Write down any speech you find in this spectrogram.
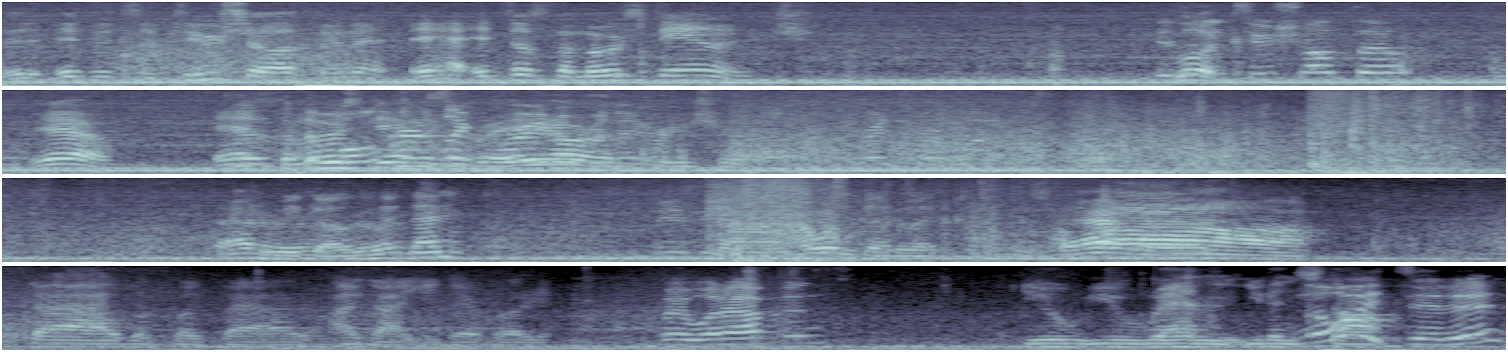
If it's a two shot, then it, it, it does the most damage. Is Look. it a two shot though? Yeah, it has the, The most damage like, right over I'm there. pretty sure. Right Should we go to it then? Maybe. No, I wouldn't go to it. That. Ah, that looked like bad. I got you there, buddy. Wait, what happened? You you ran. You didn't No, I didn't.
